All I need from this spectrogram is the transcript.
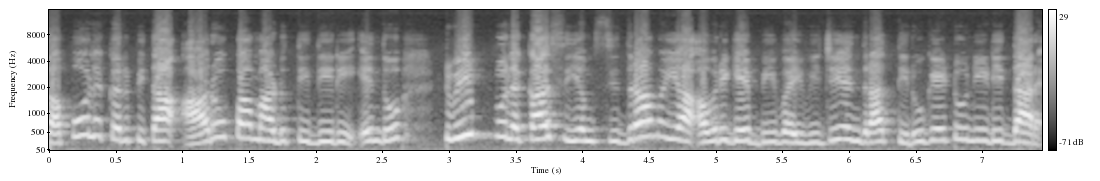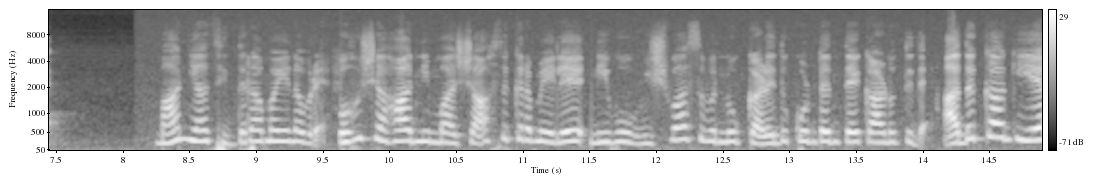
ಕಪೋಲಕಲ್ಪಿತ ಆರೋಪ ಮಾಡುತ್ತಿದ್ದೀರಿ ಎಂದು ಟ್ವೀಟ್ ಮೂಲಕ ಸಿಎಂ ಸಿದ್ದರಾಮಯ್ಯ ಅವರಿಗೆ ಬಿವೈ ವಿಜಯೇಂದ್ರ ತಿರುಗೇಟು ನೀಡಿದ್ದಾರೆ. ಮಾನ್ಯ ಸಿದ್ದರಾಮಯ್ಯನವರೇ, ಬಹುಶಃ ನಿಮ್ಮ ಶಾಸಕರ ಮೇಲೆ ನೀವು ವಿಶ್ವಾಸವನ್ನು ಕಳೆದುಕೊಂಡಂತೆ ಕಾಣುತ್ತಿದೆ. ಅದಕ್ಕಾಗಿಯೇ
